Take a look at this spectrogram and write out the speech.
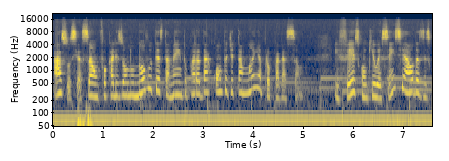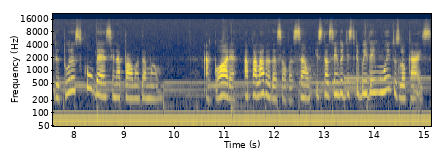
A associação focalizou no Novo Testamento para dar conta de tamanha propagação e fez com que o essencial das Escrituras coubesse na palma da mão. Agora, a palavra da salvação está sendo distribuída em muitos locais.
